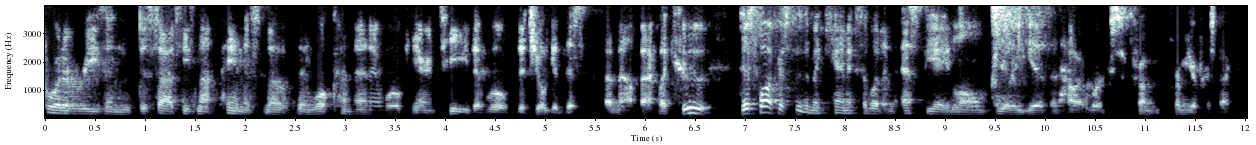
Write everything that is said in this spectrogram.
for whatever reason, decides he's not paying this note, then we'll come in and we'll guarantee that we'll that you'll get this amount back. Like who? Just walk us through the mechanics of what an SBA loan really is and how it works from from your perspective.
